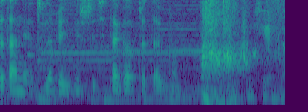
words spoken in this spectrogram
pytanie, czy lepiej zniszczyć tego, czy tego? Ucieka.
